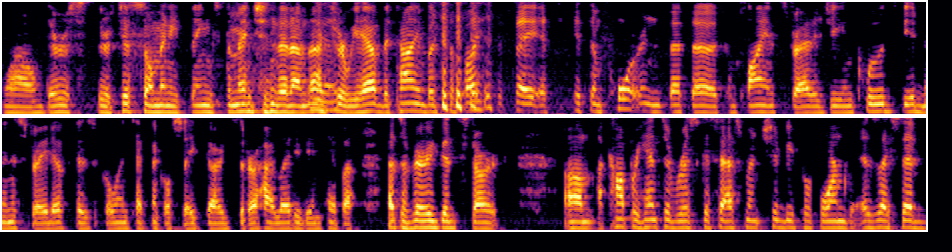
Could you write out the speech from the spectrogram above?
Wow, there's there's just so many things to mention that I'm not yeah. sure we have the time. But suffice to say, it's it's important that the compliance strategy includes the administrative, physical, and technical safeguards that are highlighted in HIPAA. That's a very good start. Um, a comprehensive risk assessment should be performed, as I said,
